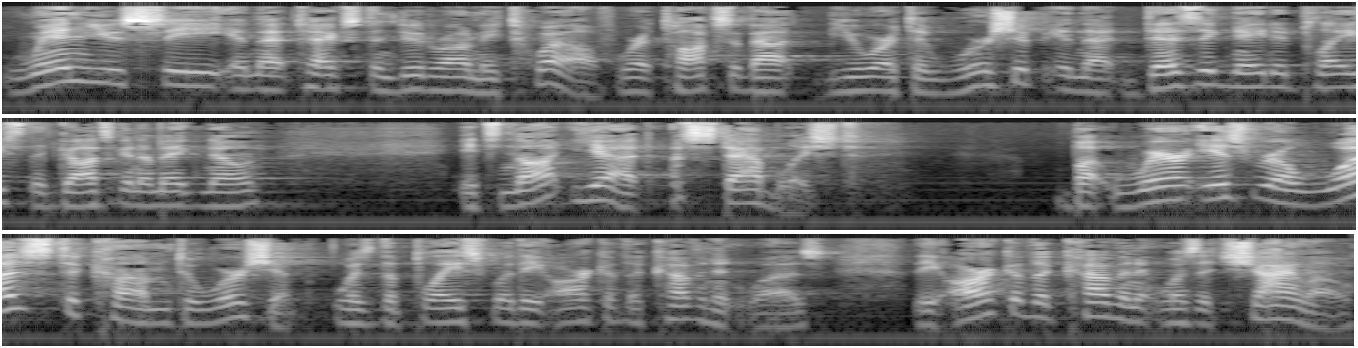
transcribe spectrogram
when you see in that text in Deuteronomy 12 where it talks about you are to worship in that designated place that God's going to make known, it's not yet established. But where Israel was to come to worship was the place where the Ark of the Covenant was. The Ark of the Covenant was at Shiloh.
